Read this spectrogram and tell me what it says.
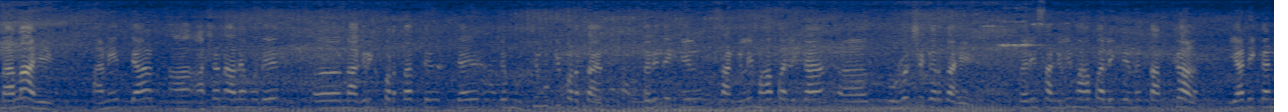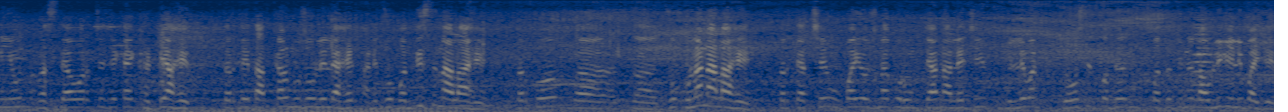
नाला आहे आणि त्या अशा नाल्यामध्ये नागरिक पडतात ते ते ते मृत्युमुखी पडत आहेत तरी देखील सांगली महापालिका दुर्लक्ष करत आहे. तरी सांगली महापालिकेने तात्काळ या ठिकाणी येऊन रस्त्यावरचे जे काही खड्डे आहेत तर ते तात्काळ मुजवलेले आहेत आणि जो बंदिस्त नाला आहे तर तो जो खुला नाला आहे तर त्याचे उपाययोजना करून त्या नाल्याची विल्हेवाट व्यवस्थित पद्धत पद्धतीने लावली गेली पाहिजे.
